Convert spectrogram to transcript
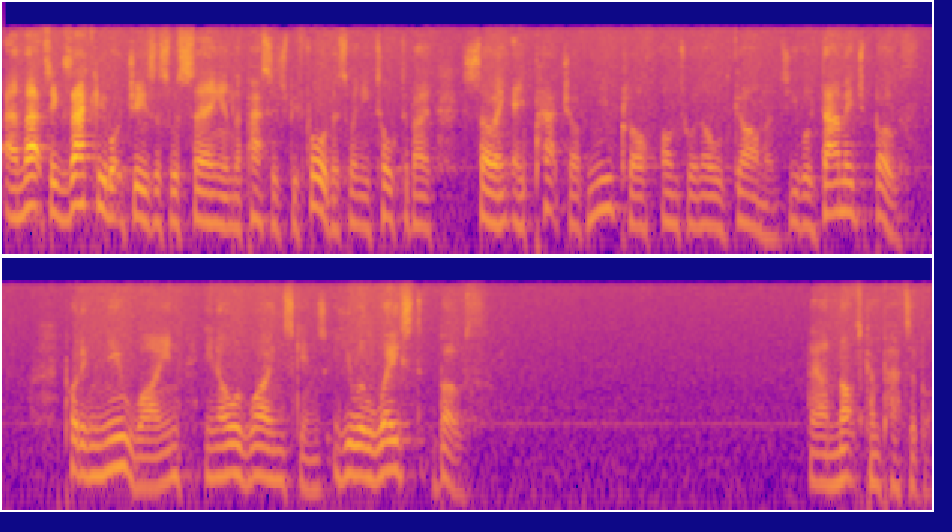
And that's exactly what Jesus was saying in the passage before this when he talked about sewing a patch of new cloth onto an old garment. You will damage both. Putting new wine in old wineskins. You will waste both. They are not compatible.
